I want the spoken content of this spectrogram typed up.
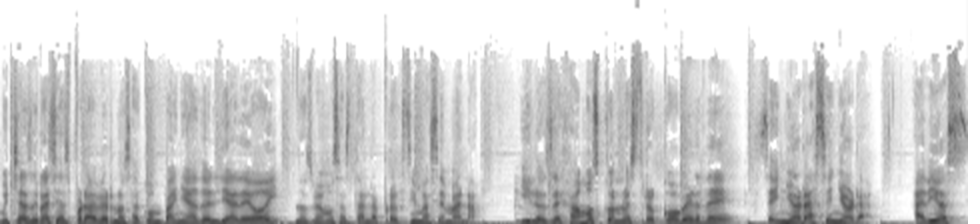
Muchas gracias por habernos acompañado el día de hoy, nos vemos hasta la próxima semana. Y los dejamos con nuestro cover de Señora Señora. Adiós.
